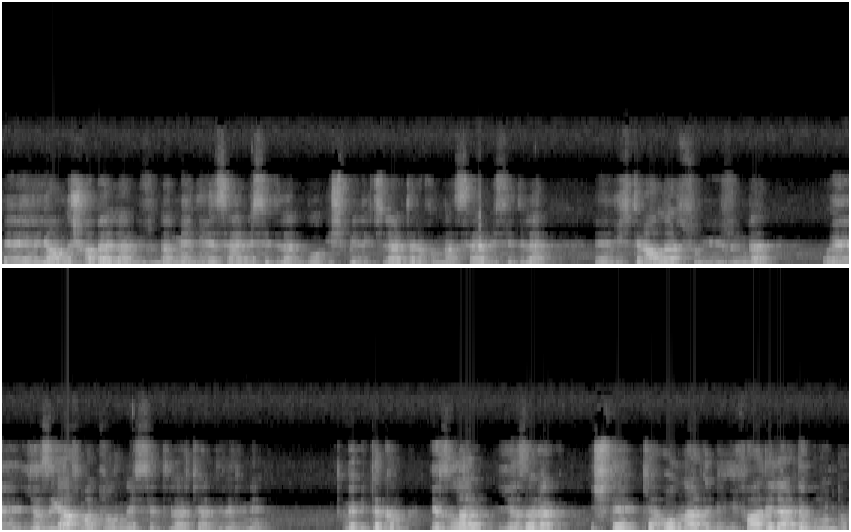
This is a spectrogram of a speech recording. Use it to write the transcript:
e, yanlış haberler yüzünden medyaya servis edilen, bu işbirlikçiler tarafından servis edilen e, iftiralar yüzünden e, yazı yazmak zorunda hissettiler kendilerini. Ve bir takım yazılar yazarak işte onlar da bir ifadelerde bulundu.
